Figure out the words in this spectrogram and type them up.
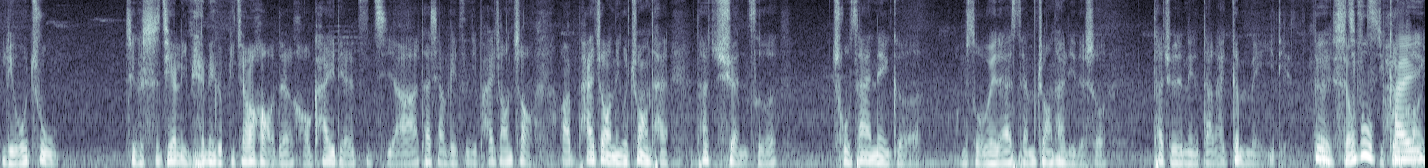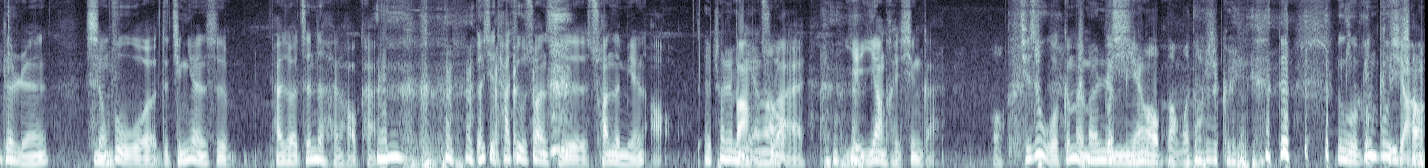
留住这个时间里面那个比较好的、好看一点的自己啊。他想给自己拍张照，而拍照那个状态，他选择处在那个我们所谓的 SM 状态里的时候，他觉得那个带来更美一点。对，神父拍一个人，神父我的经验是。拍出来真的很好看，而且他就算是穿着棉袄，穿着绑出来也一样很性感。哦，其实我根本穿着棉袄绑，我倒是可以。对，我并不 想，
